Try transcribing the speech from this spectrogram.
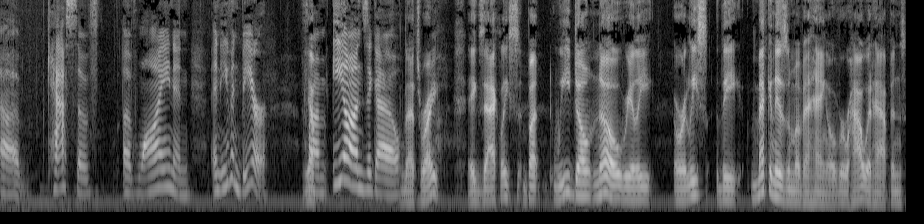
uh, casks of of wine and and even beer Yep. from eons ago. That's right. Exactly. But we don't know really, or at least the mechanism of a hangover, how it happens,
